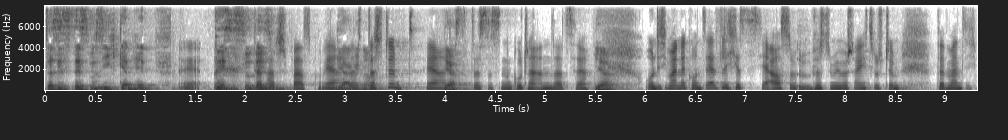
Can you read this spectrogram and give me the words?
das ist das, was ich gern hätte. Ja. Das ist so das, hat Spaß gemacht. Ja, ja das, genau. das, stimmt. Ja. Das, das, ist ein guter Ansatz, ja. ja. Und ich meine, grundsätzlich ist es ja auch so, wirst du mir wahrscheinlich zustimmen, wenn man sich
